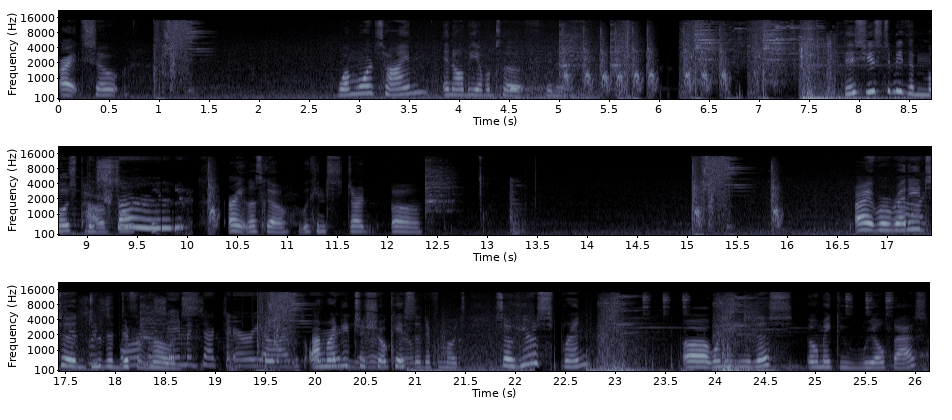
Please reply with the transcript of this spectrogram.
All right, so one more time, and I'll be able to finish. This used to be the most powerful. All right, let's go. We can start. Uh. All right, we're ready to do the different the modes. Same exact area. I was I'm ready to showcase the different modes. So here's sprint. Uh, when you do this, it'll make you real fast.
